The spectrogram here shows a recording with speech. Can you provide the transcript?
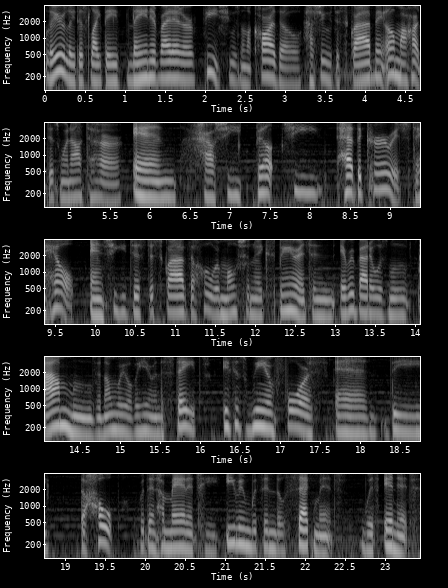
literally just like they laying it right at her feet. She was in the car though, how she was describing, oh, my heart just went out to her and how she felt she had the courage to help. And she just described the whole emotional experience, and everybody was moved. I'm moved, and I'm way over here in the States. It's just reinforced and the the hope within humanity, even within those segments within it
